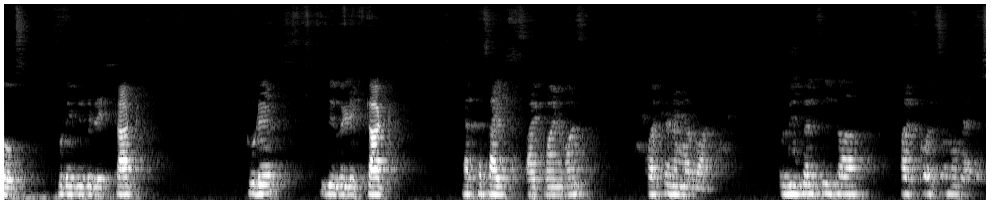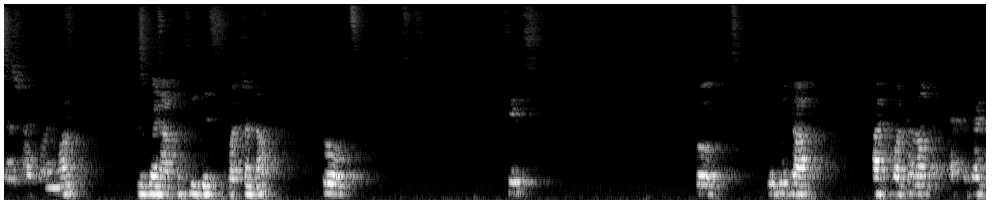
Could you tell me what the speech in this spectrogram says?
So today we will start. Today we will start exercise 5.1, question number 1 So you can see the first question of exercise 5.1. You can also see this question now. So six. So this is the first question of exercise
